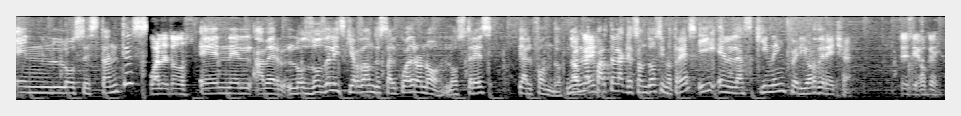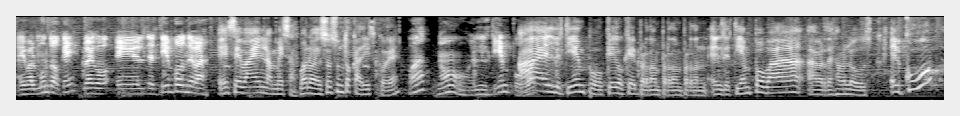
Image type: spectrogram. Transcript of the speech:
en los estantes. ¿Cuál de todos? En el, a ver, los dos de la izquierda donde está el cuadro, no, los tres al fondo. No en Ok. la parte en la que son dos, sino tres. Y en la esquina inferior derecha. Sí, sí, ok. Ahí va el mundo, ok. Luego, el del tiempo, ¿dónde va? Ese va en la mesa. Bueno, eso es un tocadisco, ¿eh? ¿What? No, el del tiempo. Ah, what? el de tiempo. Ok, ok, perdón, perdón, perdón. El de tiempo va. A ver, déjame lo busco. El cubo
